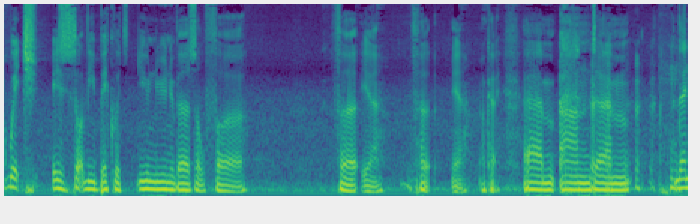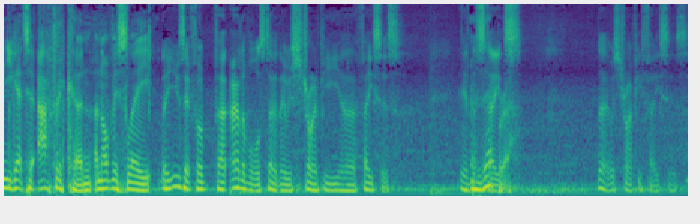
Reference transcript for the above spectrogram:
which is sort of ubiquitous, universal for for yeah for yeah okay, um, and um, then you get to African, and obviously They use it for, for animals, don't they, with stripy uh, faces in the A zebra? States. No, with stripy faces.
